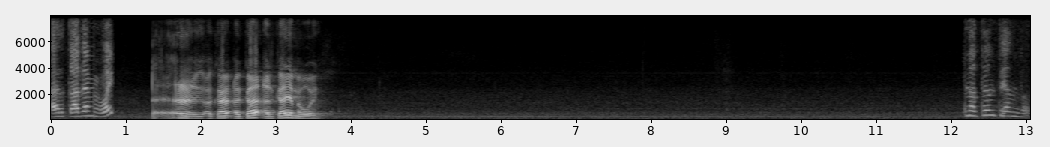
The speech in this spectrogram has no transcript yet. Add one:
¿Arcadia me voy? Eh, Arca- Arca- Arcadia me voy. No te entiendo.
